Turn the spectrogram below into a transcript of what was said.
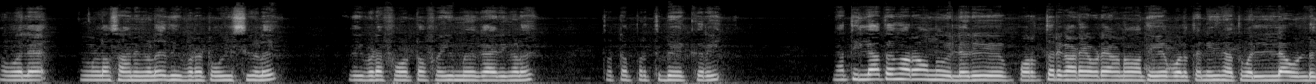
അതുപോലെ ഉള്ള സാധനങ്ങൾ ഇത് ഇവിടെ ടോയ്സുകൾ ഇവിടെ ഫോട്ടോ ഫ്രെയിം കാര്യങ്ങൾ തൊട്ടപ്പുറത്ത് ബേക്കറി ഇതിനകത്ത് ഇല്ലാത്തതെന്ന് പറയാൻ ഒന്നുമില്ല. ഒരു പുറത്തൊരു കട എവിടെയാണോ അതേപോലെ തന്നെ ഇതിനകത്ത് എല്ലാം ഉണ്ട്.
